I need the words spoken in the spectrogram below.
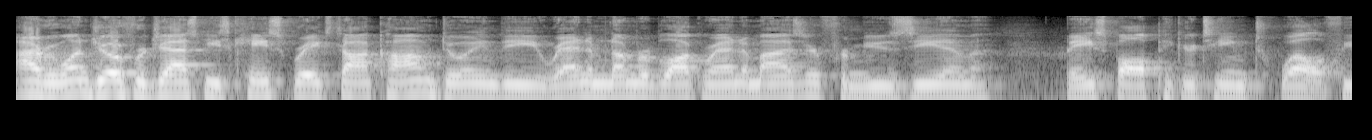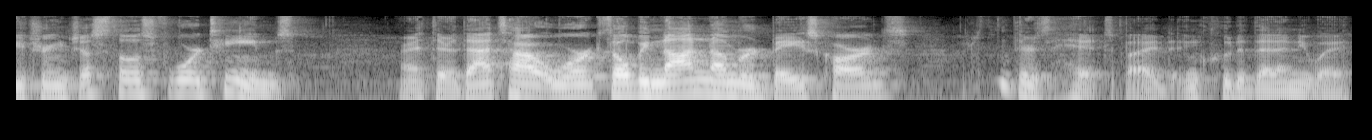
Hi everyone, Joe for jaspyscasebreaks.com doing the random number block randomizer for Museum Baseball Pick Your Team 12 featuring just those four teams right there. That's how it works. There'll be non-numbered base cards. I don't think there's hits, but I included that anyway.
